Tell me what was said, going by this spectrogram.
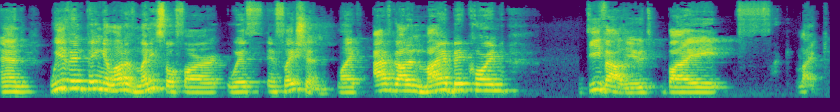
and we've been paying a lot of money so far with inflation. Like I've gotten my Bitcoin devalued by like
